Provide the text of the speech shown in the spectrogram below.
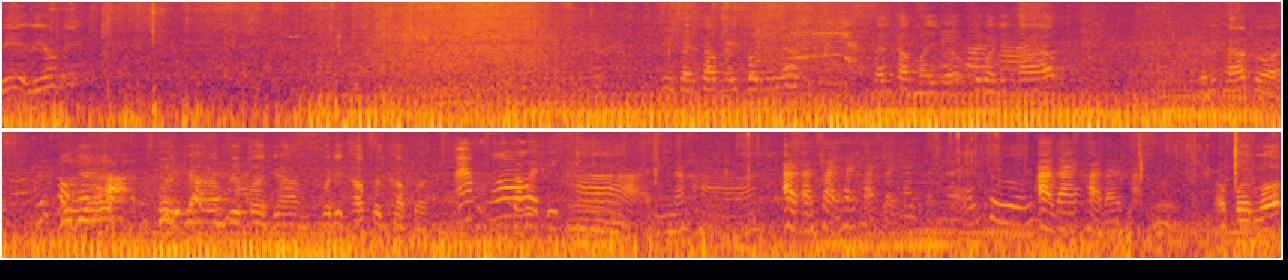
นี่เลี้ยวนี่นี่แฟนคลับมาอีกคนนึงนะแฟนคลับมาอีกแล้วสวัสดีครับสวัสดีครับก่อนเดี๋ยวเปิดยามเดี๋ยวเปิดยามสวัสดีครับแฟนคลับอะแอปสวัสดีค่ะ อันนี้นะคะอะอะใส่ให้ค่ะใส่ให้ใส่ให้คืออะได้ค่ะได้ค่ะเอาเปิดรถ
